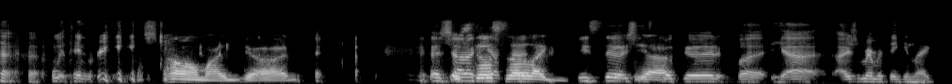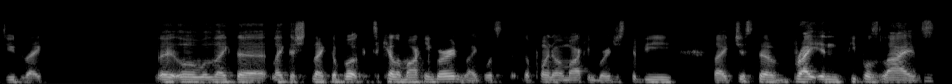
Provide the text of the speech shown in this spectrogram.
within reach Oh my god. and shout out still so like she's still she's Yeah. still good but yeah i just remember thinking like dude like like, like the like the like the book to kill a mockingbird like what's the point of a mockingbird just to be like just to brighten people's lives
